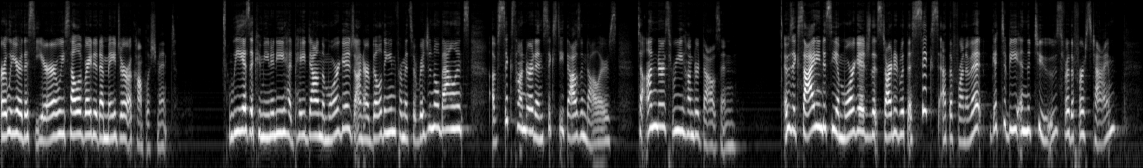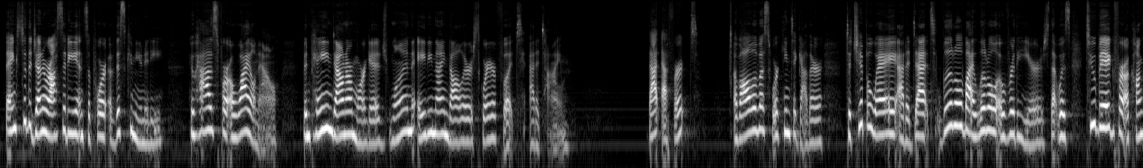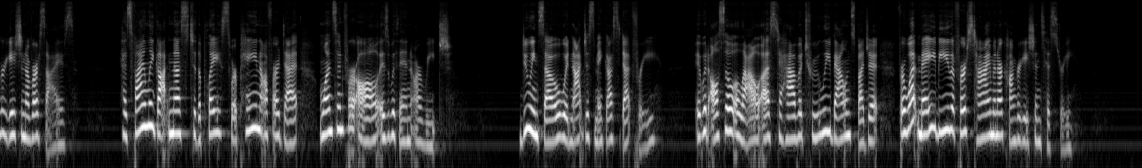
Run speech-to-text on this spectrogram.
Earlier this year, we celebrated a major accomplishment. We as a community had paid down the mortgage on our building from its original balance of $660,000 to under 300,000. It was exciting to see a mortgage that started with a 6 at the front of it get to be in the 2s for the first time, thanks to the generosity and support of this community who has for a while now been paying down our mortgage $189 square foot at a time. That effort of all of us working together to chip away at a debt little by little over the years that was too big for a congregation of our size has finally gotten us to the place where paying off our debt once and for all is within our reach. Doing so would not just make us debt free, it would also allow us to have a truly balanced budget for what may be the first time in our congregation's history.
